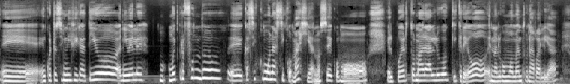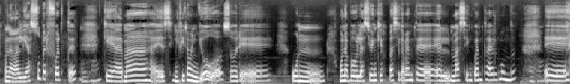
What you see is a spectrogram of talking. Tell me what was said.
Eh, encuentro significativo a niveles muy profundo, eh, casi como una psicomagia, no sé, como el poder tomar algo que creó en algún momento una realidad, una realidad súper fuerte, que además eh, significa un yugo sobre un, una población que es básicamente el más 50 del mundo, eh,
